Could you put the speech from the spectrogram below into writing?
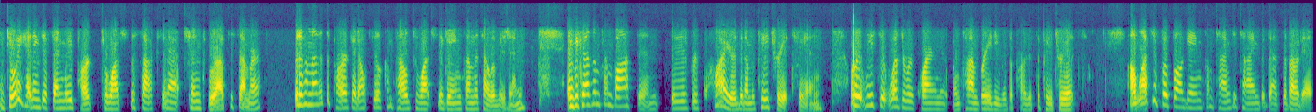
enjoy heading to Fenway Park to watch the Sox in action throughout the summer. But if I'm not at the park, I don't feel compelled to watch the games on the television. And because I'm from Boston, it is required that I'm a Patriots fan, or at least it was a requirement when Tom Brady was a part of the Patriots. I'll watch a football game from time to time, but that's about it.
